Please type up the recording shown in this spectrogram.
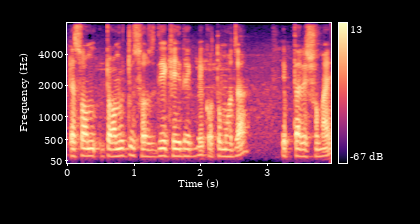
এটা টমেটো সস দিয়ে খেয়ে দেখবে কত মজা। ইফতারের সময়।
